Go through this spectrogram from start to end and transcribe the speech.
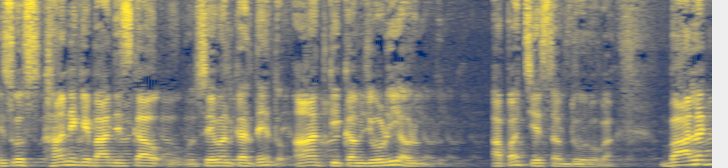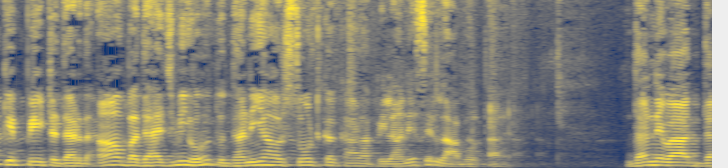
इसको खाने के बाद इसका सेवन करते हैं तो आंत की कमज़ोरी और अपच ये सब दूर होगा। बालक के पेट दर्द, आव बदहजमी हो तो धनिया और सोंठ का काढ़ा पिलाने से लाभ होता है। धन्यवाद।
